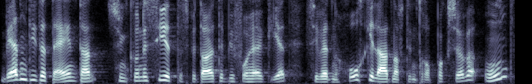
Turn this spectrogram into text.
werden die Dateien dann synchronisiert. Das bedeutet, wie vorher erklärt, sie werden hochgeladen auf den Dropbox-Server und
